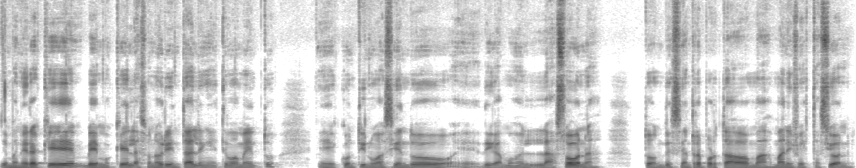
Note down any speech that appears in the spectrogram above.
De manera que vemos que la zona oriental en este momento eh, continúa siendo, eh, digamos, la zona donde se han reportado más manifestaciones.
